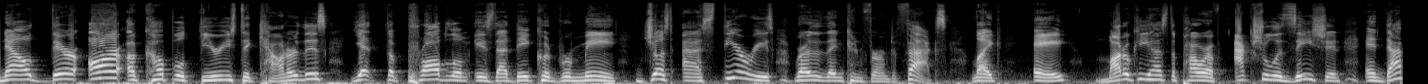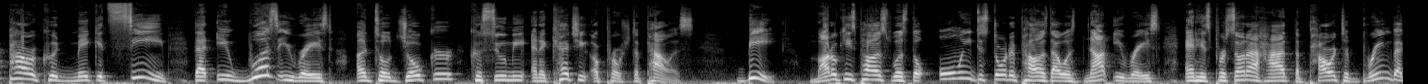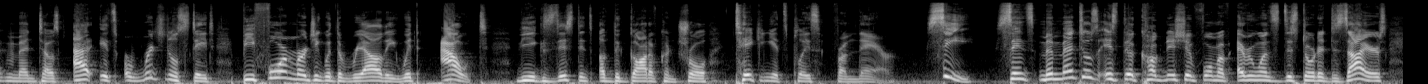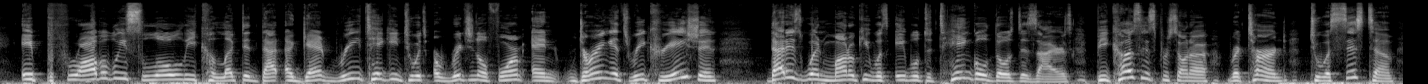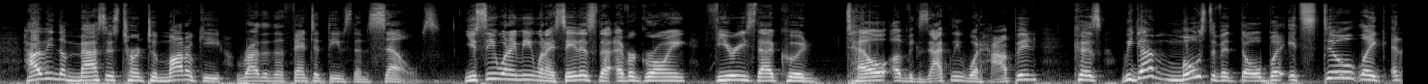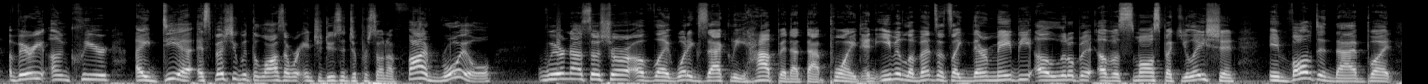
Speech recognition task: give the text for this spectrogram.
Now, there are a couple theories to counter this, yet the problem is that they could remain just as theories rather than confirmed facts. Like, A, Maruki has the power of actualization, and that power could make it seem that it was erased until Joker, Kasumi, and Akechi approached the palace. B. Maruki's palace was the only distorted palace that was not erased, and his persona had the power to bring back mementos at its original state before merging with the reality without the existence of the god of control taking its place from there. C. Since mementos is the cognition form of everyone's distorted desires, it probably slowly collected that again, retaking to its original form, and during its recreation, that is when Maruki was able to tangle those desires because his persona returned to assist him, having the masses turn to Maruki rather than Phantom Thieves themselves. You see what I mean when I say this? The ever growing theories that could tell of exactly what happened? Because we got most of it though, but it's still like an, a very unclear idea, especially with the laws that were introduced into Persona 5 Royal we're not so sure of like what exactly happened at that point. And even Lavenza, it's like there may be a little bit of a small speculation involved in that, but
